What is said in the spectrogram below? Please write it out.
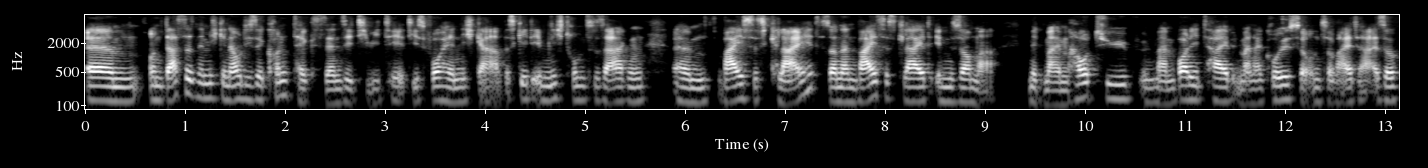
Ähm, und das ist nämlich genau diese Kontextsensitivität, die es vorher nicht gab. Es geht eben nicht darum zu sagen, ähm, weißes Kleid, sondern weißes Kleid im Sommer mit meinem Hauttyp, mit meinem Bodytype, mit meiner Größe und so weiter. Also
